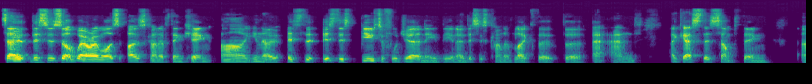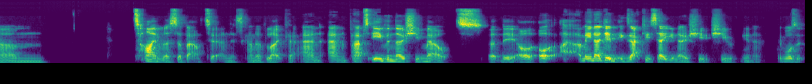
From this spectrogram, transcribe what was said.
So this is sort of where I was. I was kind of thinking, uh, you know, it's the it's this beautiful journey. You know, this is kind of like the the and I guess there's something um timeless about it and it's kind of like and and perhaps even though she melts at the or, or i mean i didn't exactly say you know she she you know it wasn't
